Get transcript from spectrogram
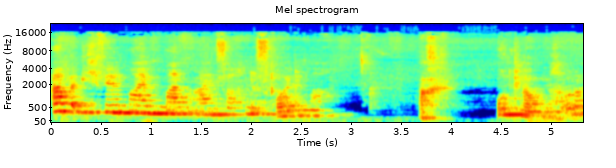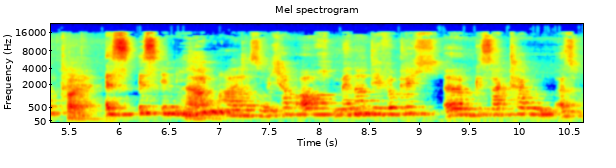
aber ich will meinem Mann einfach eine Freude machen. Ach. Unglaublich, oder? Toll. Es ist in ja. jedem Alter so. Ich habe auch Männer, die wirklich äh, gesagt haben, also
